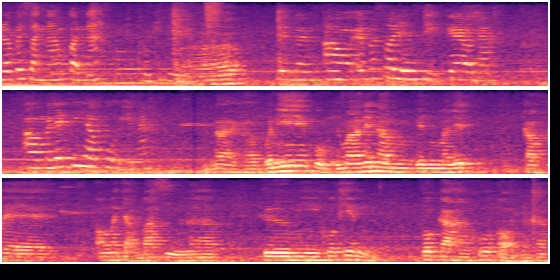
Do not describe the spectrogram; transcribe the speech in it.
เราไปสั่งน้ำก่อนนะครับเจนเดินเอาเอสเปรสโซ่เย็นสี่แก้วนะ เอาเมล็ดที่เฮียปลูกอีกนะ ได้ครับ วันนี้ผมจะมาแนะนำเป็นเมล็ดกาแฟเอามาจากบราซิลนะครับ คือมีขั้วเข้มขั้วกลางขั้วอ่อนนะครับ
